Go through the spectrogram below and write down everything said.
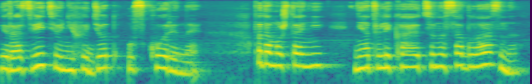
И развитие у них идет ускоренное, потому что они не отвлекаются на соблазны –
